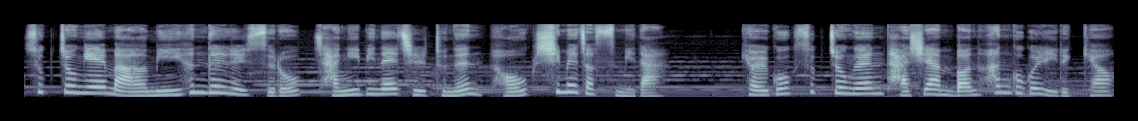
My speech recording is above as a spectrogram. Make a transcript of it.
숙종의 마음이 흔들릴수록 장희빈의 질투는 더욱 심해졌습니다. 결국 숙종은 다시 한번 환국을 일으켜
